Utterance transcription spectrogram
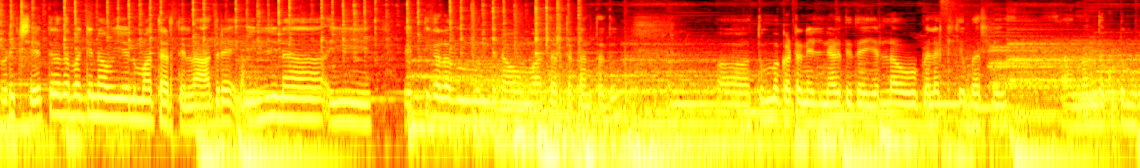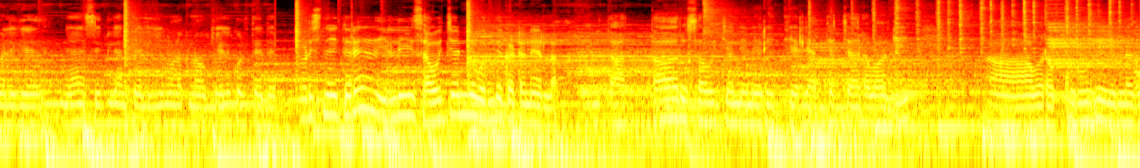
ನೋಡಿ, ಕ್ಷೇತ್ರದ ಬಗ್ಗೆ ನಾವು ಏನು ಮಾತಾಡ್ತಿಲ್ಲ, ಆದರೆ ಇಲ್ಲಿನ ಈ ವ್ಯಕ್ತಿಗಳ ಮುಂದೆ ನಾವು ಮಾತಾಡ್ತಕ್ಕಂಥದ್ದು ತುಂಬ ಘಟನೆಯಲ್ಲಿ ನಡೆದಿದೆ, ಎಲ್ಲವೂ ಬೆಳಕಿಗೆ ಬರಲಿ. ನೊಂದ ಕುಟುಂಬಗಳಿಗೆ ನ್ಯಾಯ ಸಿಗಲಿ ಅಂತ ಹೇಳಿ ಈ ಮೂಲಕ ನಾವು ಕೇಳಿಕೊಳ್ತಾ ಇದ್ದೇವೆ. ನೋಡಿ ಸ್ನೇಹಿತರೆ, ಇಲ್ಲಿ ಸೌಜನ್ಯ ಒಂದೇ ಘಟನೆ ಅಲ್ಲ. ಇಂಥ ಹತ್ತಾರು ಸೌಜನ್ಯನ ರೀತಿಯಲ್ಲಿ ಅತ್ಯಾಚಾರವಾಗಿ ಅವರ ಕುರುಹೆ ಇಲ್ಲದ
